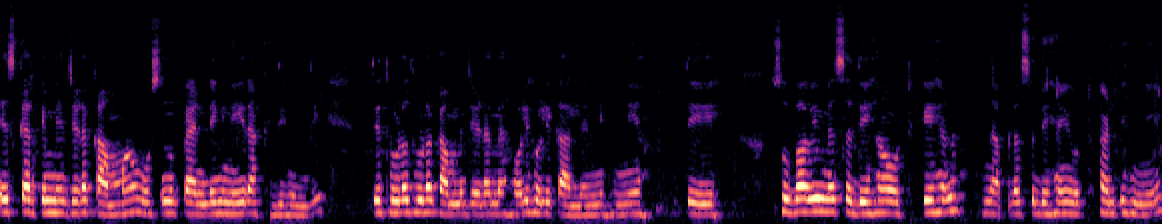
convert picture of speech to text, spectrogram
ਇਸ ਕਰਕੇ ਮੈਂ ਜਿਹੜਾ ਕੰਮ ਆ ਉਸ ਨੂੰ ਪੈਂਡਿੰਗ ਨਹੀਂ ਰੱਖਦੀ ਹੁੰਦੀ। ਅਤੇ ਥੋੜ੍ਹਾ ਥੋੜ੍ਹਾ ਕੰਮ ਜਿਹੜਾ ਮੈਂ ਹੌਲੀ ਹੌਲੀ ਕਰ ਲੈਂਦੀ ਹੁੰਦੀ ਹਾਂ। ਅਤੇ ਸੁਬਾਹ ਵੀ ਮੈਂ ਸਦੇਹਾ ਉੱਠ ਕੇ ਹੈ ਨਾ ਮੈਂ ਆਪਣਾ ਸਦੇਹਾ ਹੀ ਉੱਠ ਖੜ੍ਹਦੀ ਹੁੰਦੀ ਹਾਂ।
